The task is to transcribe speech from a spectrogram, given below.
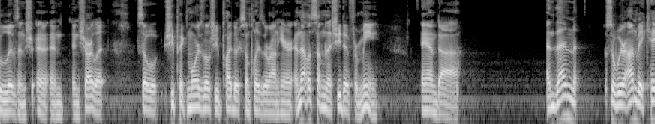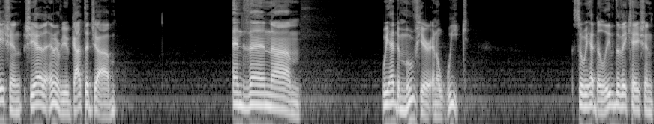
who lives in uh, in, in charlotte. So she picked mooresville. She applied to some places around here. And that was something that she did for me. And uh, and then so we were on vacation. She had an interview got the job. And then um, we had to move here in a week. So we had to leave the vacation,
